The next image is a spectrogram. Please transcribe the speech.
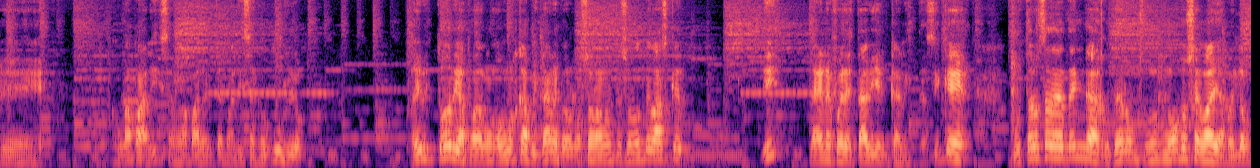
eh, una paliza, una aparente paliza que ocurrió. Hay victorias para algunos capitanes, pero no solamente son los de básquet. Y la NFL está bien caliente. Así que usted no se detenga, usted no, no se vaya, perdón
